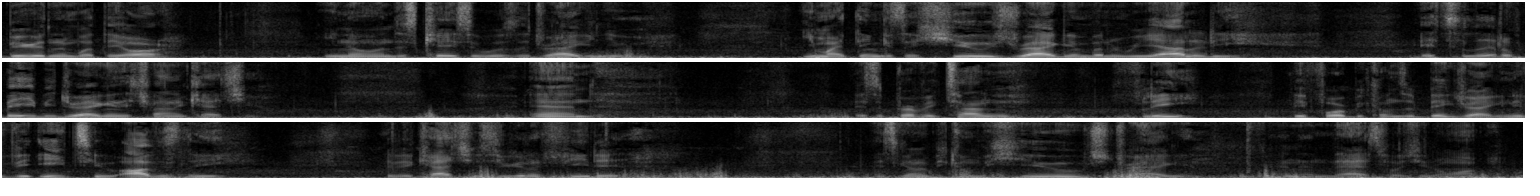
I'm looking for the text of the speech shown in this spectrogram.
bigger than what they are. You know, in this case, it was a dragon. You you might think it's a huge dragon, but in reality, it's a little baby dragon that's trying to catch you. And it's a perfect time to flee before it becomes a big dragon. If it eats you, obviously, if it catches, you're gonna feed it. It's gonna become a huge dragon, and then that's what you don't want.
